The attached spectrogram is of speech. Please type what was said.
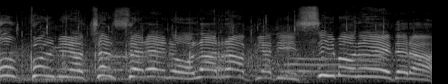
Un fulmine a ciel sereno, la rabbia di Simone Edera,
